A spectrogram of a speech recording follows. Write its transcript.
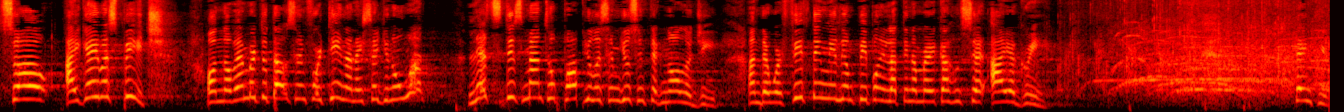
So I gave a speech on November 2014 and I said, you know what? Let's dismantle populism using technology. And there were 15 million people in Latin America who said, I agree. Thank you.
